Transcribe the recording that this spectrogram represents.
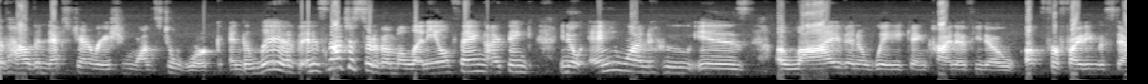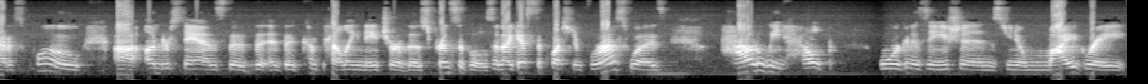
of how the next generation wants to work and to live. And it's not just sort of a millennial thing. I think, you know, anyone who is alive and awake and kind of, you know, up for fighting the status quo uh, understands the, the, the compelling nature of those principles. And I guess the question for us was, how do we help organizations, you know, migrate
